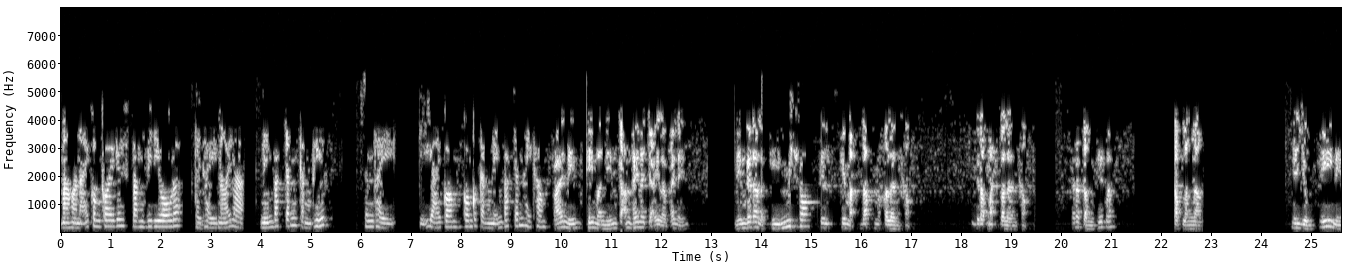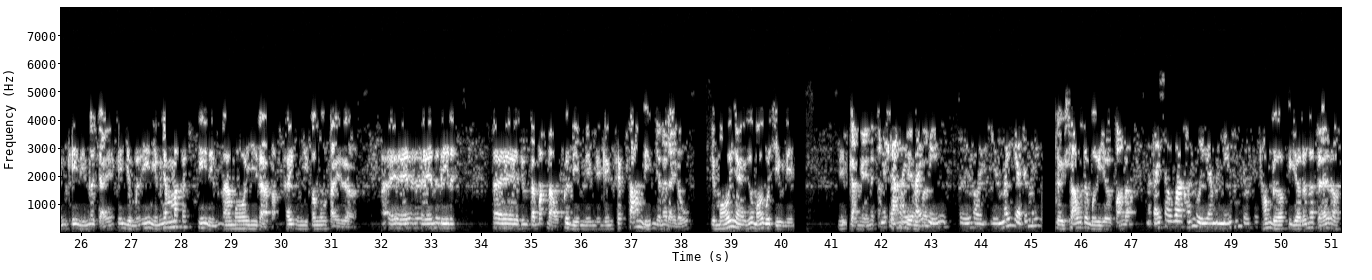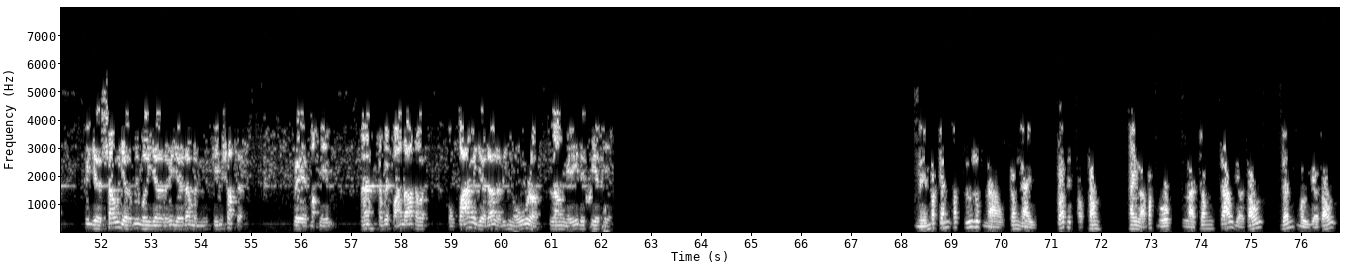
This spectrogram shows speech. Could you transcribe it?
Mà hồi nãy con coi cái băng video đó, thầy thầy nói là niệm bắt chánh cần thiết. Xin thầy chỉ dạy con, con có cần niệm bắt chánh hay không? Phải niệm, khi mà niệm cảm thấy nó chạy là phải niệm. Niệm cái đó là kiểm soát cái cái mạch đất nó có lên không? Cái đốc mạch có lên không? cái đó cần thiết lắm. Tập lần lần. Đi dùng ý niệm khi niệm nó chạy cái dùng ý niệm nhắm mắt ấy, ý niệm nam mô di đà phật. Thấy cũng như con ngón tay rồi. Ê, ê, ê, nó đi đi. Ê, chúng ta bắt đầu cứ niệm niệm niệm niệm xét tám điểm cho nó đầy đủ. Thì mỗi ngày cứ mỗi buổi chiều niệm niệm càng ngày nó càng sáng thêm phải niệm từ hồi mấy giờ đến mấy từ 6 tới 10 giờ khoảng đó mà tại sao qua khỏi 10 giờ mình niệm không được? Không được, cái giờ đó nó trễ rồi. Cái giờ 6 giờ với 10 giờ rồi cái giờ đó mình kiểm soát được về mặt niệm. À, trong cái khoảng đó thôi. Còn quá cái giờ đó là đi ngủ rồi, lo nghĩ để khuya thiền. Niệm bắt chánh bất cứ lúc nào trong ngày có thích học không? Hay là bắt buộc là trong 6 giờ tối đến 10 giờ tối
